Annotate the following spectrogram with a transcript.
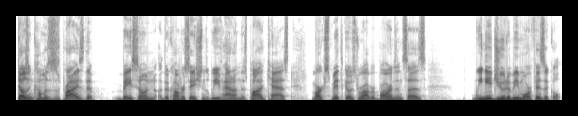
doesn't come as a surprise that based on the conversations we've had on this podcast, Mark Smith goes to Robert Barnes and says, "We need you to be more physical.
